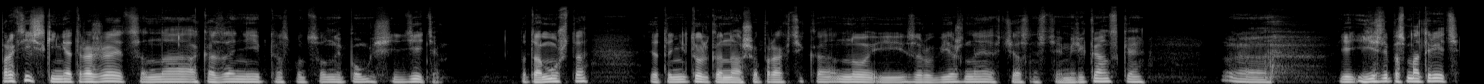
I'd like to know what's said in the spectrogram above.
практически не отражается на оказании трансплантационной помощи детям потому что это не только наша практика, но и зарубежная, в частности, американская. Э, если посмотреть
